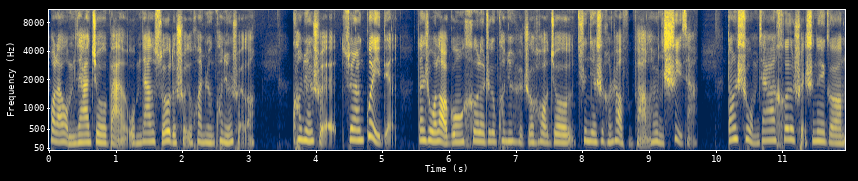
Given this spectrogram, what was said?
后来我们家就把我们家的所有的水都换成矿泉水了。矿泉水虽然贵一点，但是我老公喝了这个矿泉水之后，就肾结石很少复发了。他说你试一下。当时我们家喝的水是那个，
